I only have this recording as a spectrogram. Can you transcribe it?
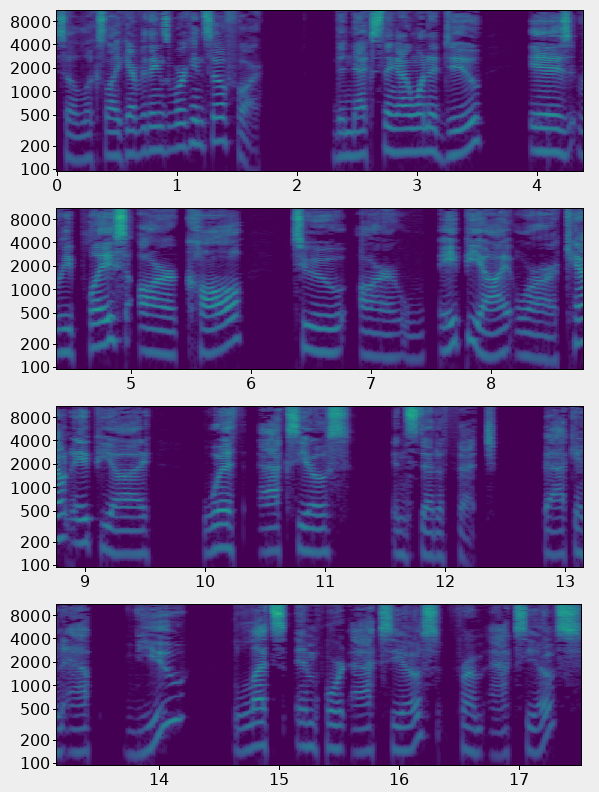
So it looks like everything's working so far. The next thing I want to do is replace our call to our API or our account API with Axios instead of fetch. Back in app view, let's import Axios from Axios.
